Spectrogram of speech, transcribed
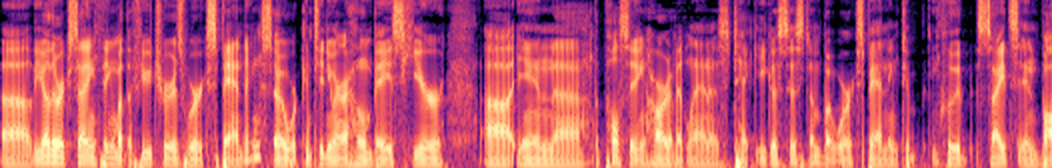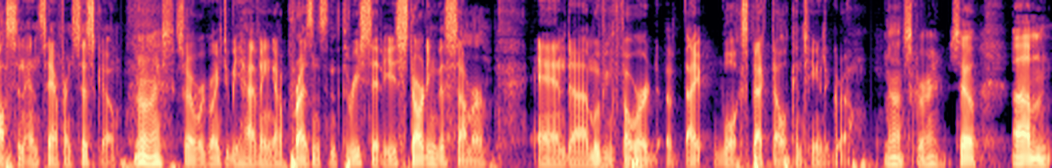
Uh, the other exciting thing about the future is we're expanding. So we're continuing our home base here uh, in uh, the pulsating heart of Atlanta's tech ecosystem, but we're expanding to include sites in Boston and San Francisco. Oh, nice. So we're going to be having a presence in three cities starting this summer. And uh, moving forward, I will expect that will continue to grow. That's great. So, um,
